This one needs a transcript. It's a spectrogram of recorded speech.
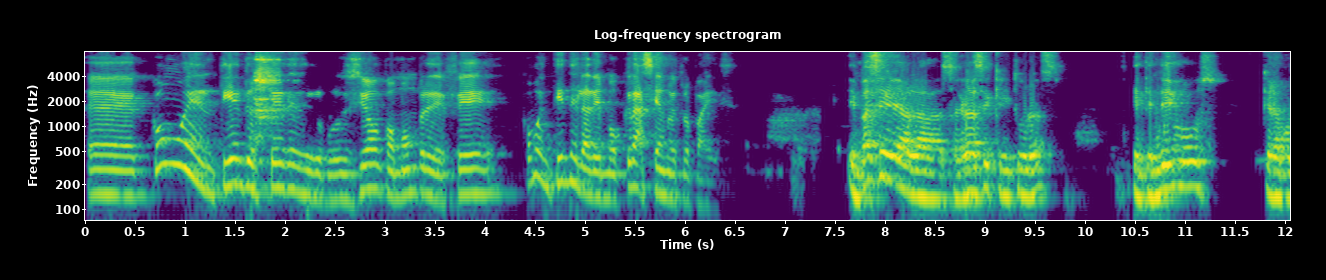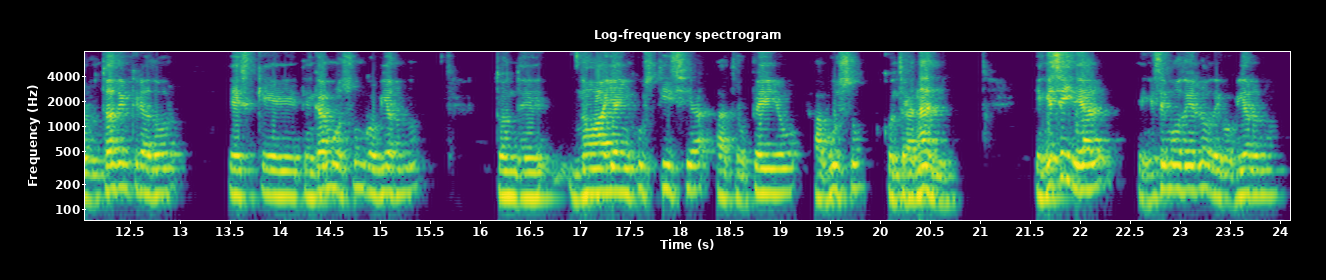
eh, ¿cómo entiende usted desde su posición como hombre de fe, cómo entiende la democracia en nuestro país? En base a las Sagradas Escrituras, entendemos que la voluntad del Creador es que tengamos un gobierno donde no haya injusticia, atropello, abuso contra nadie. En ese ideal, en ese modelo de gobierno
